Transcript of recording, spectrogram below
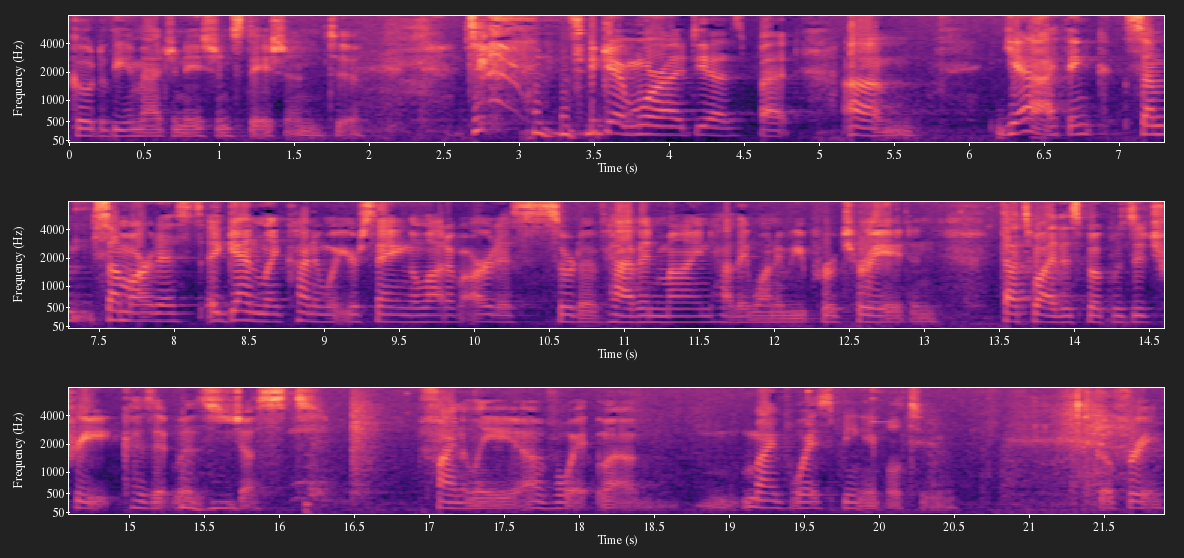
go to the imagination station to to, to get more ideas. But um, yeah, I think some some artists, again, like kind of what you're saying, a lot of artists sort of have in mind how they want to be portrayed, and that's why this book was a treat because it was mm-hmm. just finally a voice, uh, my voice being able to go free.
